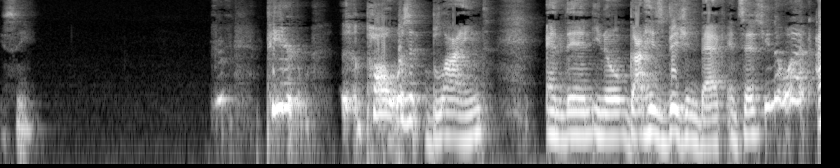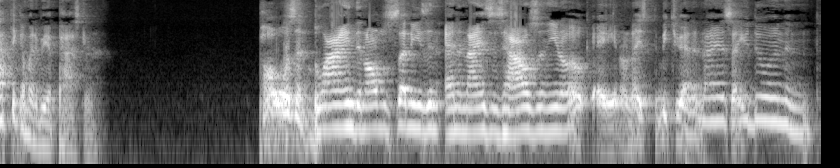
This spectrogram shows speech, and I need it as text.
You see? Peter, Paul wasn't blind and then, you know, got his vision back and says, you know what? I think I'm going to be a pastor. Paul wasn't blind and all of a sudden he's in Ananias' house and, you know, okay, you know, nice to meet you, Ananias. How you doing? And,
